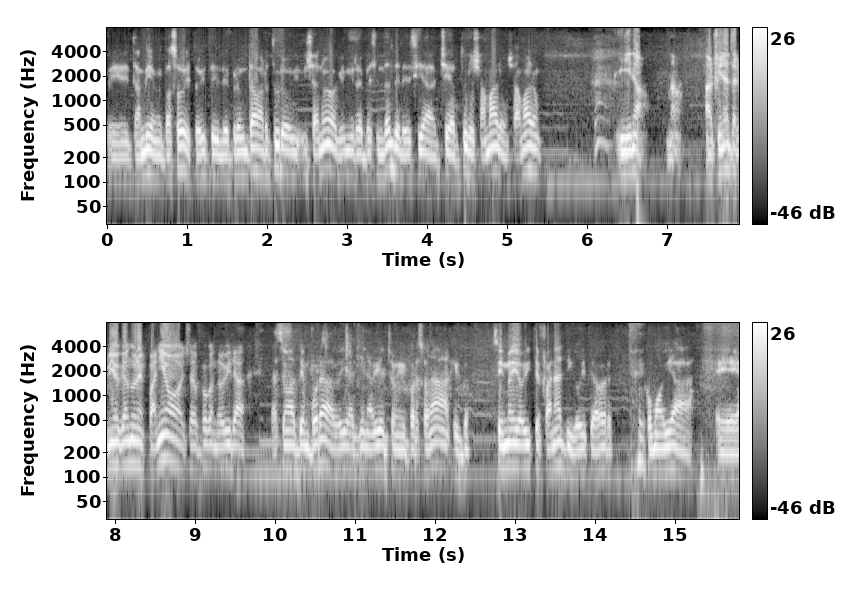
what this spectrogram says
eh, también me pasó esto, ¿viste? Le preguntaba a Arturo Villanueva, que es mi representante, le decía, che, Arturo, llamaron, llamaron. Y no, no. Al final terminó quedando en español. Ya después, cuando vi la, la segunda temporada, veía quién había hecho mi personaje. Soy medio, viste, fanático, viste, a ver cómo había eh,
